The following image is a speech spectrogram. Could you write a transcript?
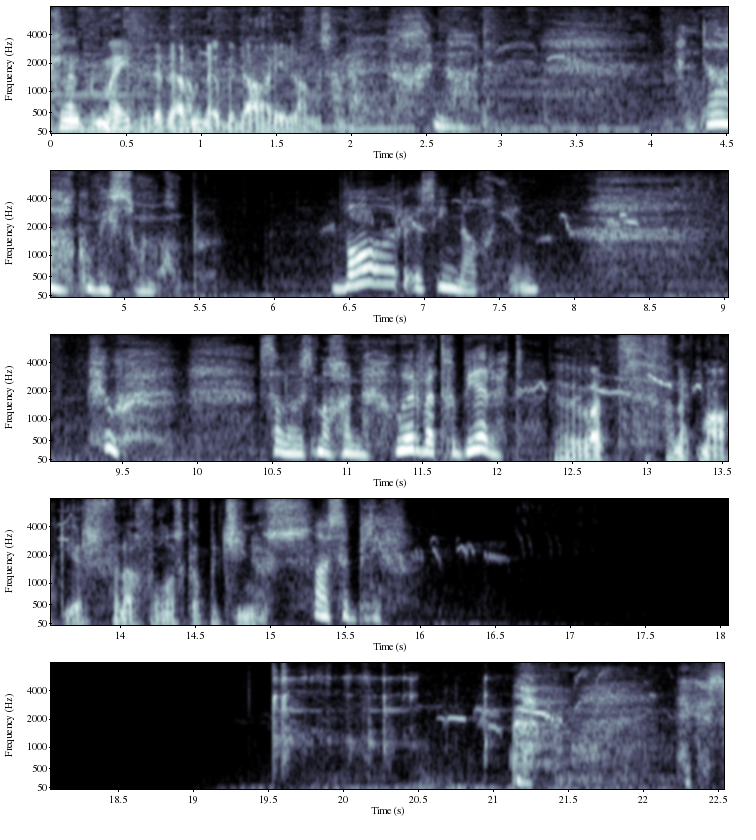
Klink my dit het darm nou bedaar hier langs aan. Genade. En daar kom die son op. Waar is die nag heen? Phew. Sal ons maar gaan hoor wat gebeur het. Eh, Wat van ek maak eers vinnig vir ons cappuccinos. Asseblief. Ek is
